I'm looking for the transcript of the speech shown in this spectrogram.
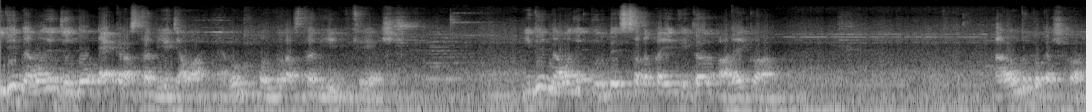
ঈদের নামাজের জন্য এক রাস্তা দিয়ে যাওয়া এবং অন্য রাস্তা দিয়ে ফিরে আসা। ঈদের নামাজের পূর্বে সদাকাই ফিতর আদায় করা, আনন্দ প্রকাশ করা,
